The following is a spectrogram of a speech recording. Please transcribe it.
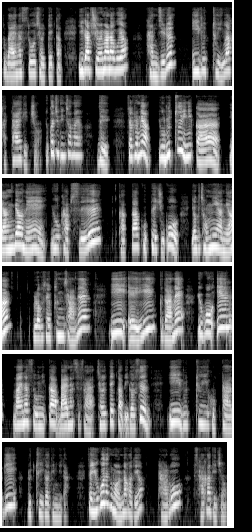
그 마이너스 5 절대값. 이 값이 얼마라고요? 반지름 2 루트 2와 같아야겠죠. 여기까지 괜찮아요? 네. 자 그러면 요 루트 2니까 양변에 요 값을 각각 곱해주고 여기 정리하면 불러보세요. 분자는 2a 그 다음에 요거 1 마이너스 5니까 마이너스 4 절대값 이것은 2 루트 2 곱하기 루트 2가 됩니다. 자, 요거는 그럼 얼마가 돼요? 바로 4가 되죠.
